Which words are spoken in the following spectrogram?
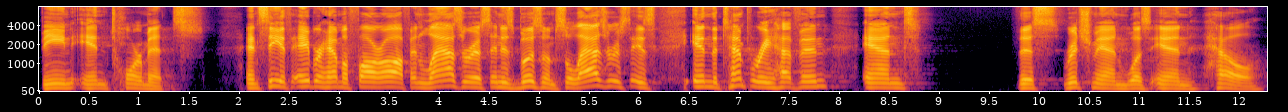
being in torments and seeth Abraham afar off and Lazarus in his bosom. So Lazarus is in the temporary heaven, and this rich man was in hell.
